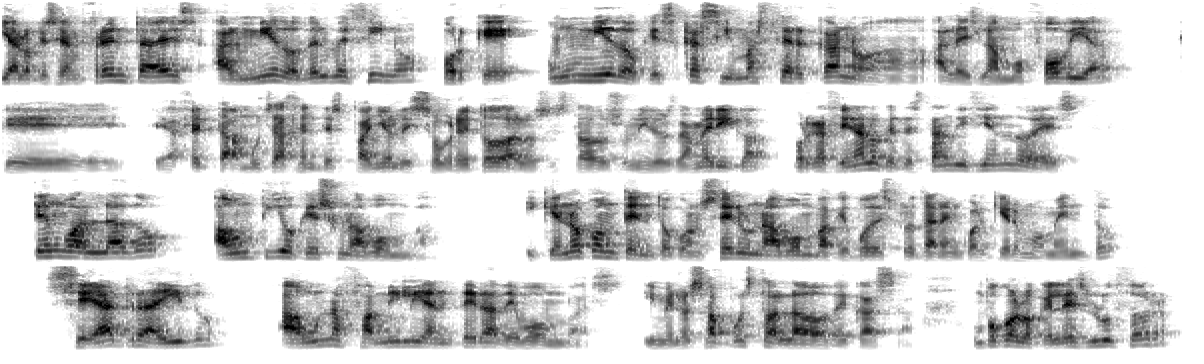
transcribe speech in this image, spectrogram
y a lo que se enfrenta es al miedo del vecino, porque un miedo que es casi más cercano a, la islamofobia, que, que, afecta a mucha gente española y sobre todo a los Estados Unidos de América, porque al final lo que te están diciendo es, tengo al lado a un tío que es una bomba y que no contento con ser una bomba que puede explotar en cualquier momento, se ha traído a una familia entera de bombas y me los ha puesto al lado de casa. Un poco lo que Les Luthor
